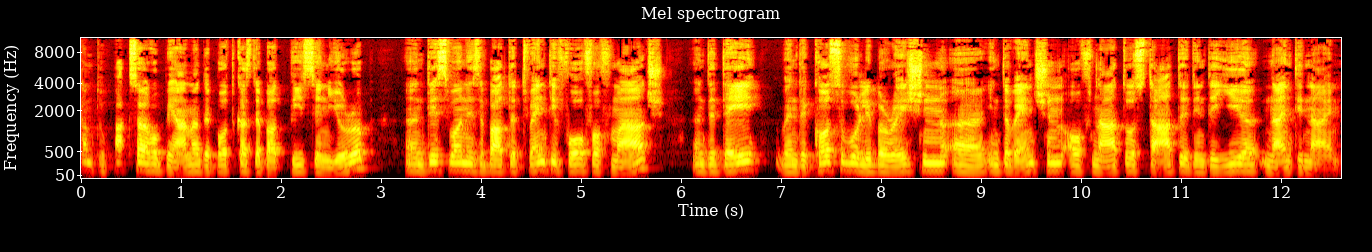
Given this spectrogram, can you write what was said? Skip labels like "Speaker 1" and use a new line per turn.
Welcome to Pax Europiana, the podcast about peace in Europe. And this one is about the 24th of March and the day when the Kosovo liberation uh, intervention of NATO started in the year 99.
